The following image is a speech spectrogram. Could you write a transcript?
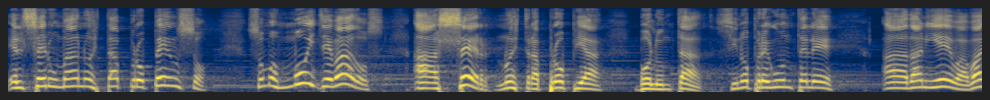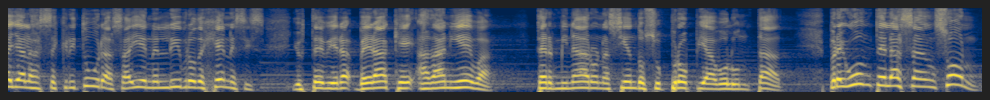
el ser humano está propenso, somos muy llevados a hacer nuestra propia voluntad. Si no, pregúntele a Adán y Eva, vaya a las escrituras ahí en el libro de Génesis y usted verá, verá que Adán y Eva terminaron haciendo su propia voluntad. Pregúntele a Sansón,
